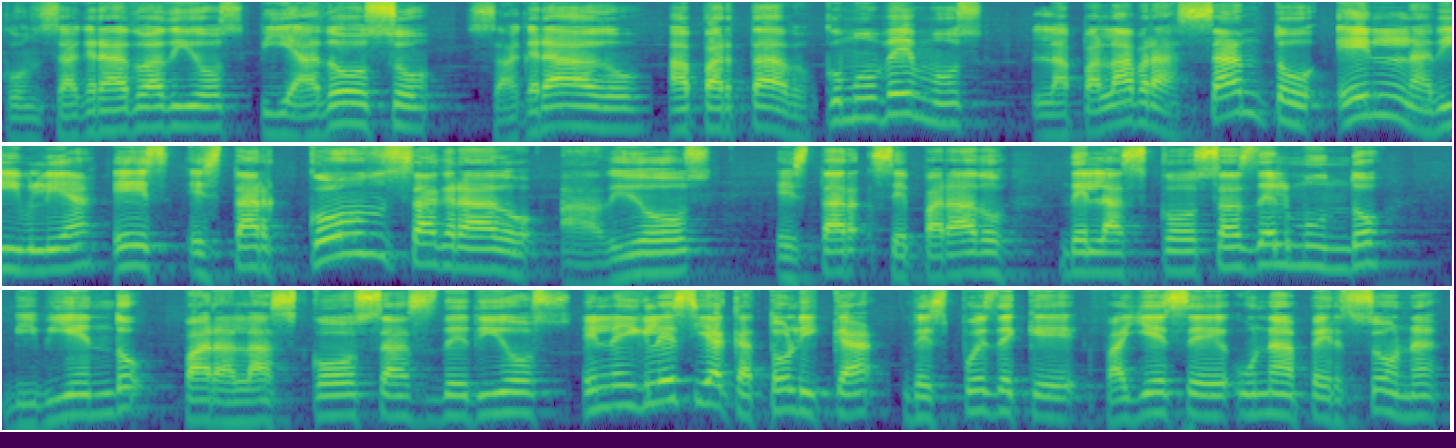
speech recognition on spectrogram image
consagrado a Dios, piadoso, sagrado, apartado. Como vemos, la palabra santo en la Biblia es estar consagrado a Dios, estar separado de las cosas del mundo, viviendo para las cosas de Dios. En la Iglesia Católica, después de que fallece una persona,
